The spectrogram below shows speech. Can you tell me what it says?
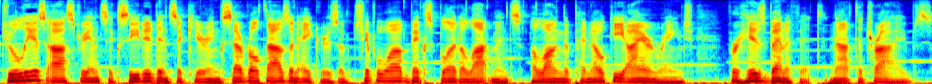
Julius Austrian succeeded in securing several thousand acres of Chippewa mixed blood allotments along the Penokee Iron Range for his benefit, not the tribe's.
